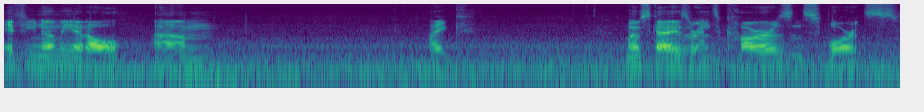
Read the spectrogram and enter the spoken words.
if you know me at all, um, like most guys are into cars and sports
